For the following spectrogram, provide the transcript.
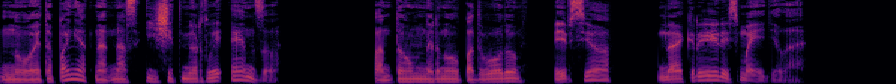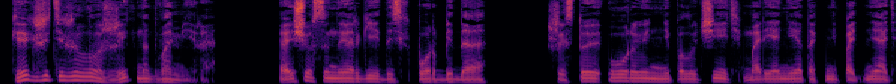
Ну, это понятно, нас ищет мертвый Энзо. Фантом нырнул под воду, и все, накрылись мои дела. Как же тяжело жить на два мира. А еще с энергией до сих пор беда. Шестой уровень не получить, марионеток не поднять,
